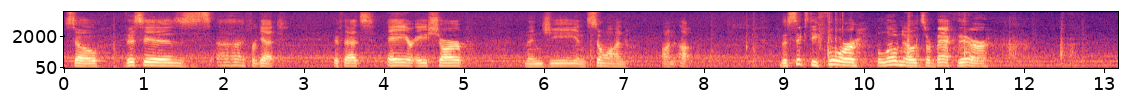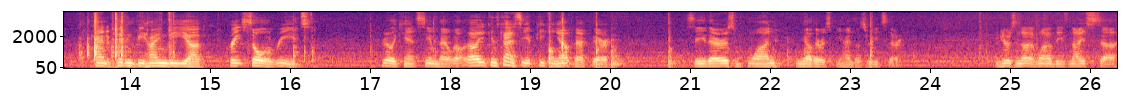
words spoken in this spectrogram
So this is, uh, I forget if that's A or A sharp, then G, and so on, on up. The 64, the low notes are back there, kind of hidden behind the uh, Great Solo reeds really can't see them that well. Oh, you can kind of see it peeking out back there. See, there's one, and the other is behind those reeds there. And here's another one of these nice uh,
